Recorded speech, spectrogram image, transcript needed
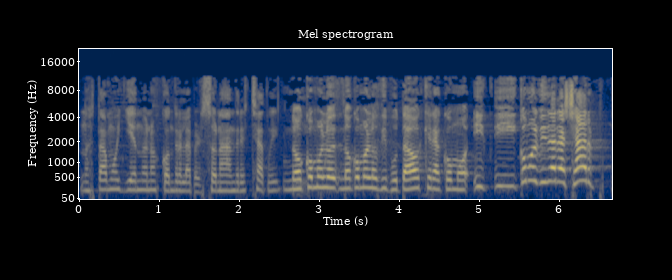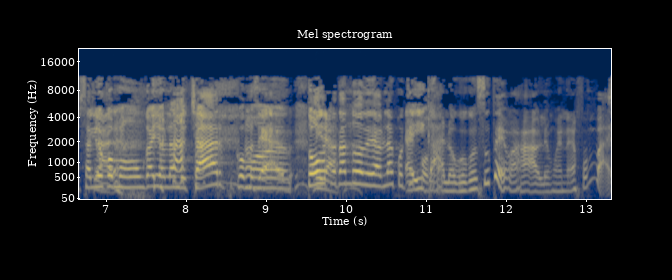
no estamos yéndonos contra la persona de Andrés Chadwick. No como, lo- no como los diputados que era como, ¿y, y cómo olvidar a Sharp? Salió Claro. como un gallo hablando de Sharp, como O sea, mira, tratando de hablar cualquier Ahí cosa. cada loco con su tema, hablemos en Fumbar.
